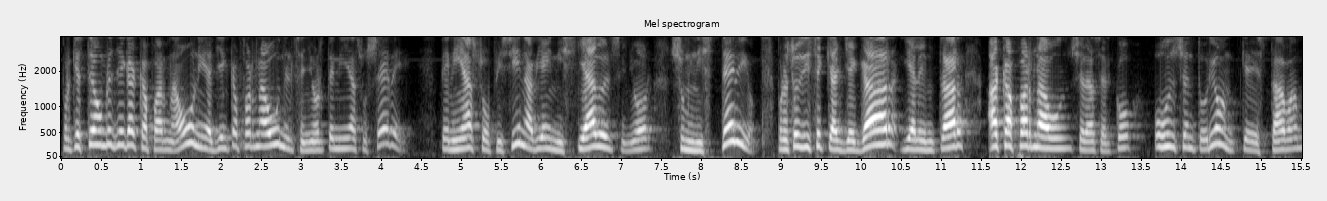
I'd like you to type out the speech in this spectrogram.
Porque este hombre llega a Cafarnaún y allí en Cafarnaún el Señor tenía su sede tenía su oficina, había iniciado el Señor su ministerio. Por eso dice que al llegar y al entrar a Cafarnaún se le acercó un centurión que estaba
